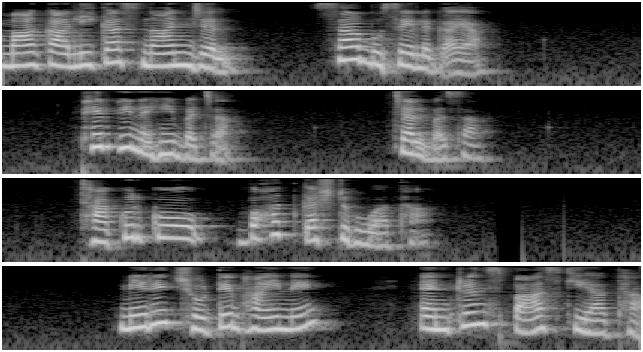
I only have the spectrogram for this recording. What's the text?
माँ काली का स्नान जल, सब उसे लगाया। फिर भी नहीं बचा। चल बसा। ठाकुर को बहुत कष्ट हुआ था। मेरे छोटे भाई ने एंट्रेंस पास किया था।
